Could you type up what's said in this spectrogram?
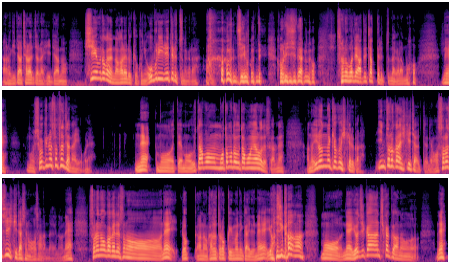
あのギターチャラチャラ弾いてあの CM とかで流れる曲にオブリ入れてるって言うんだから 自分でオリジナルのその場で当てちゃってるって言うんだからもうねもう初期の人じゃないよこれ。ねもうでもう歌本もともと歌本野郎ですからね。あのいろんな曲弾けるから。イントロから弾けちゃうっていうね恐ろしい弾き出しの多さなんだけどね。それのおかげでそのねロックあのカセットロック芋煮会でね 4時間もうね4時間近くあのね、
